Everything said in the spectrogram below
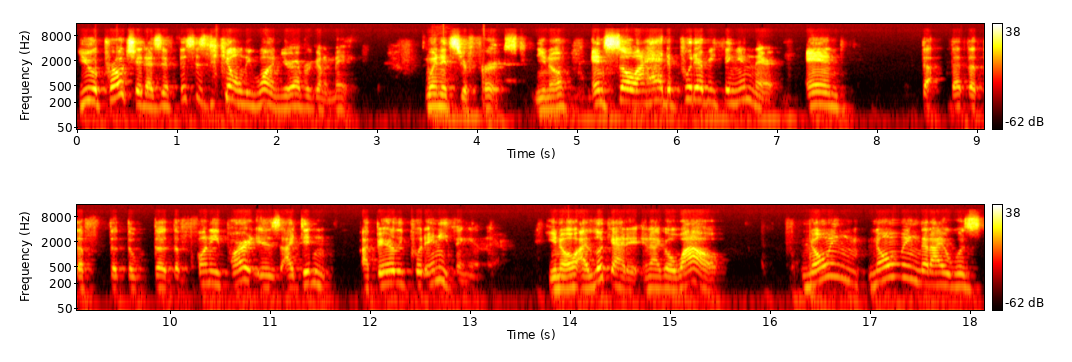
You approach it as if this is the only one you're ever gonna make, when it's your first, you know. And so I had to put everything in there. And the the the the the, the, the, the funny part is I didn't, I barely put anything in there. You know, I look at it and I go, wow knowing knowing that I was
